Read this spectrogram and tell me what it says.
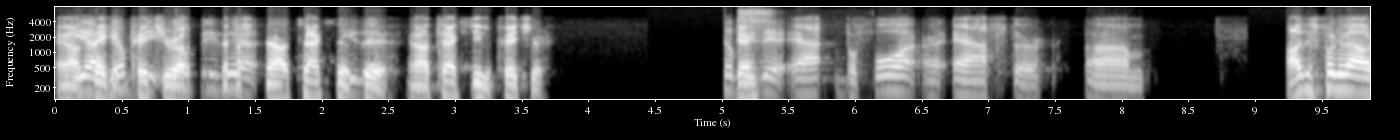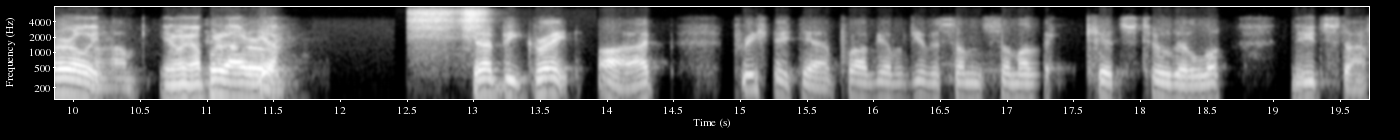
and I'll Yeah, take a picture he'll of it, there. and I'll text it to you, and I'll text you the picture. He'll okay. be there at, before or after. Um, I'll just put it out early. um, You know, I'll put it out early. Yeah. that'd be great. Oh, I appreciate that. I'll probably be able to give us some some other kids too that look need stuff.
